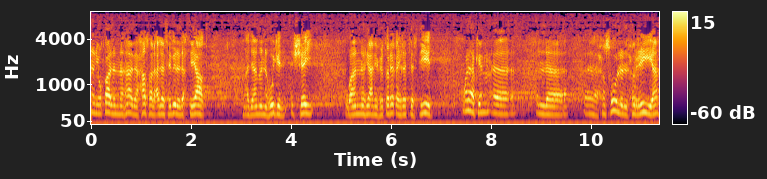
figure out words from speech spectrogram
أن يقال أن هذا حصل على سبيل الاحتياط ما دام أنه وجد الشيء وأنه يعني في طريقه إلى التسديد. ولكن آه، آه، حصول الحرية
